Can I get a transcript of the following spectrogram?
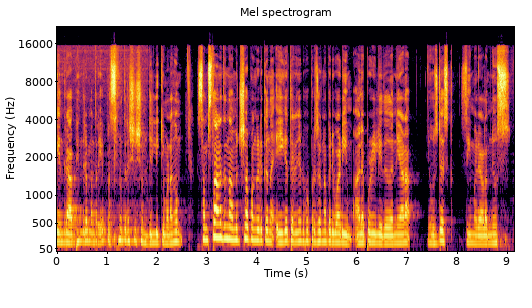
കേന്ദ്ര ആഭ്യന്തരമന്ത്രി പ്രസംഗത്തിന് ശേഷം ദില്ലിക്ക് മടങ്ങും. സംസ്ഥാനത്ത് നിന്ന് അമിത്ഷാ പങ്കെടുക്കുന്ന ഏക തെരഞ്ഞെടുപ്പ് പ്രചരണ പരിപാടിയും ആലപ്പുഴയിലേത് തന്നെയാണ്. News desk C Malayalam news.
